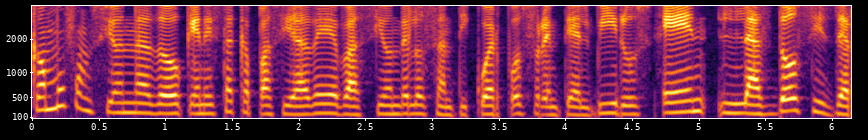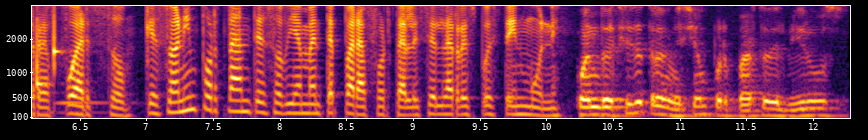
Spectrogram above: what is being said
¿cómo funciona, Doc, en esta capacidad de evasión de los anticuerpos frente al virus en las dosis de refuerzo, que son importantes obviamente, para fortalecer la respuesta inmune. Cuando existe transmisión por parte del virus,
